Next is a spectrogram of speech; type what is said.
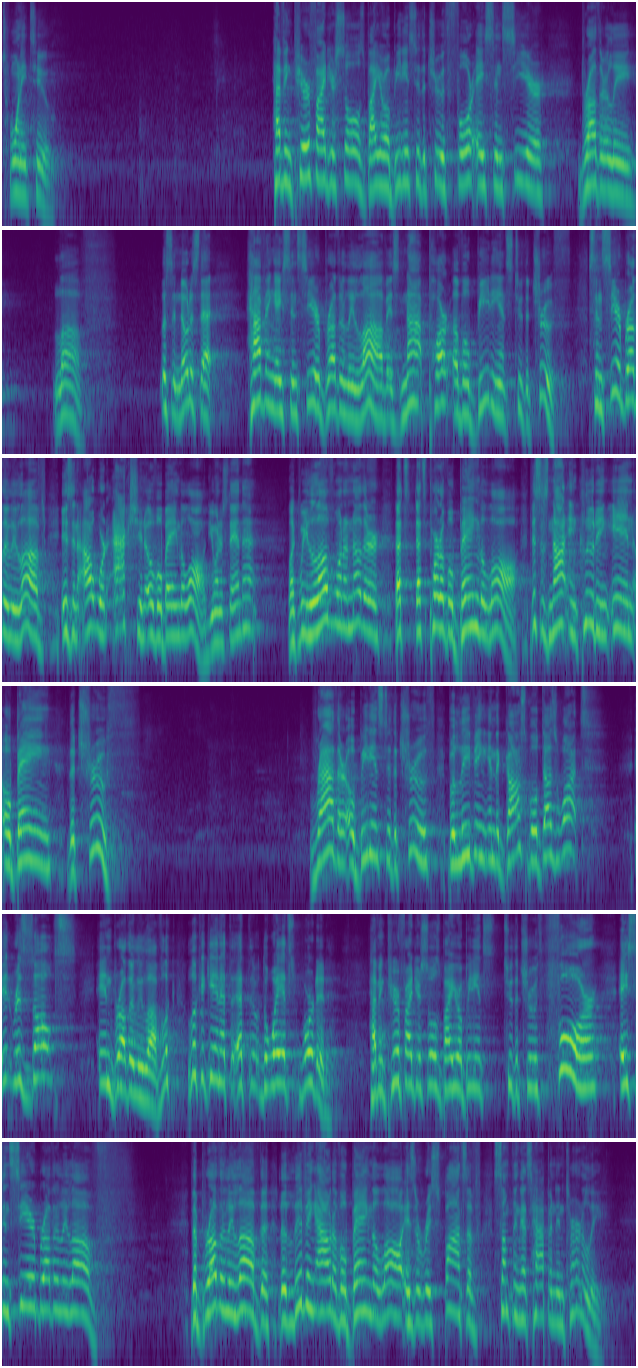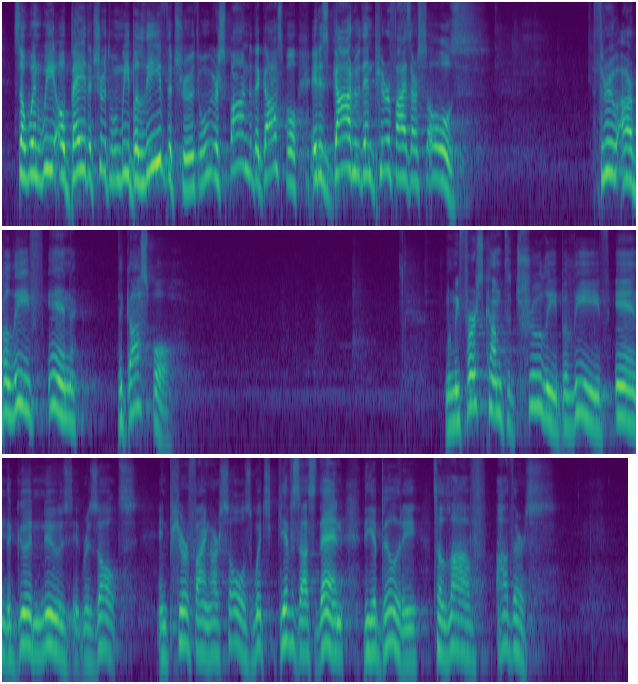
22. Having purified your souls by your obedience to the truth for a sincere brotherly love. Listen, notice that having a sincere brotherly love is not part of obedience to the truth. Sincere brotherly love is an outward action of obeying the law. Do you understand that? Like we love one another, that's, that's part of obeying the law. This is not including in obeying the truth. Rather, obedience to the truth, believing in the gospel, does what? It results in brotherly love. Look, look again at, the, at the, the way it's worded. Having purified your souls by your obedience to the truth for a sincere brotherly love. The brotherly love, the, the living out of obeying the law, is a response of something that's happened internally. So when we obey the truth, when we believe the truth, when we respond to the gospel, it is God who then purifies our souls through our belief in the gospel. When we first come to truly believe in the good news, it results in purifying our souls, which gives us then the ability to love others.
